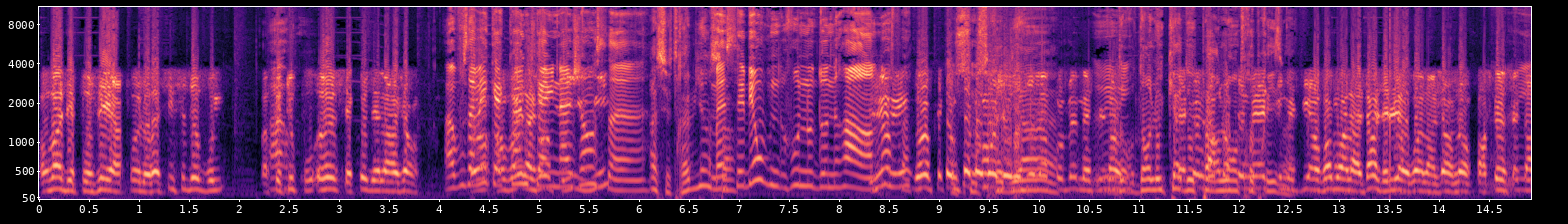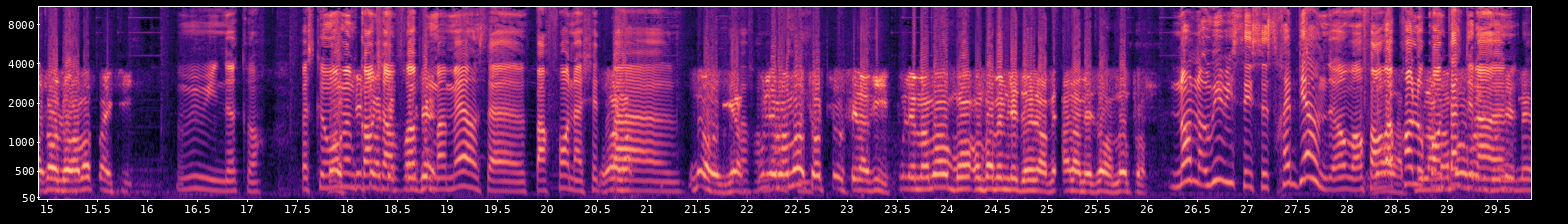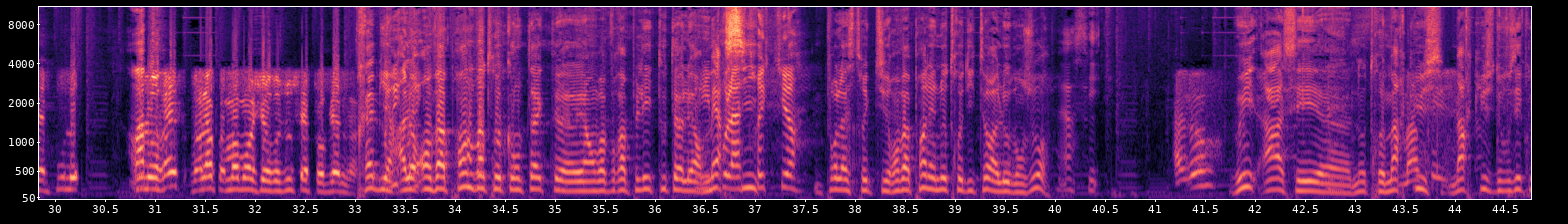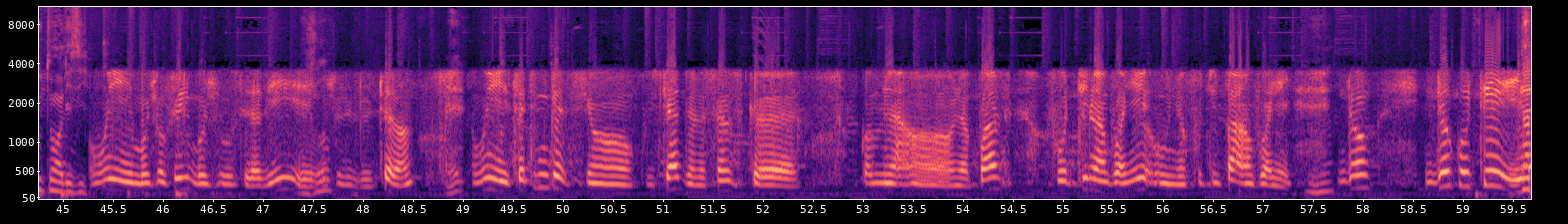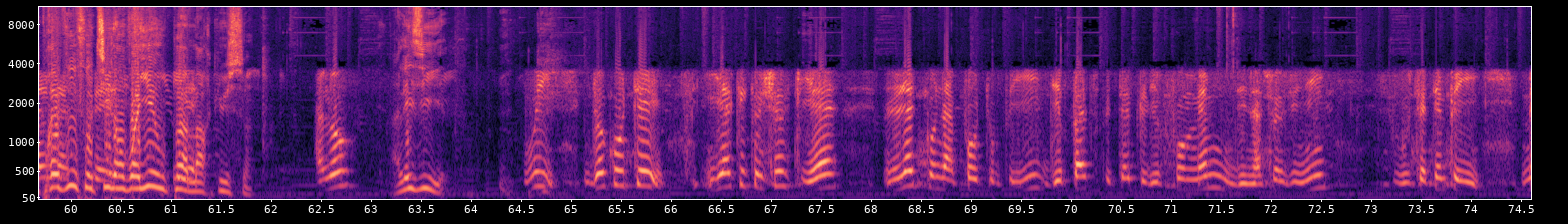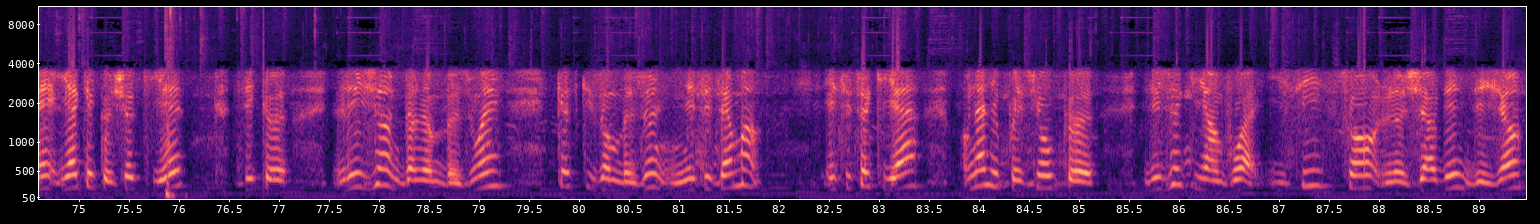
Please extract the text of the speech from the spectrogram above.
on va déposer après le reste, de bruit. Parce que ah. tout pour eux, c'est que de l'argent. Ah, vous avez quelqu'un qui a une agence euh, Ah, c'est très bien ça. Mais c'est bien, vous, nous donnerez un oui, Oui, c'est comme ça que moi je bien... un problème maintenant. Dans, dans, le cas de parlant entreprise. Il me dit envoie-moi l'argent, je lui envoie l'argent. Non, parce que cet argent, ne le ramasse pas ici. Oui, oui, d'accord. Parce que moi-même, quand j'envoie pour ma mère, ça, parfois on n'achète pas. Non, y a, pour les mamans, c'est la vie. Pour les mamans, moi, on va même les donner à la maison, même proche. Non, non, oui, oui, ce serait bien. Enfin, on va prendre le contact de la. pour le, pour le reste, voilà comment moi je résous ces problèmes-là. Très bien. Alors, on va prendre votre contact euh, et on va vous rappeler tout à l'heure. Merci. Pour la structure. Pour la structure. On va prendre un autre auditeur. Allô, bonjour. Merci. Allô Oui, ah, c'est euh, notre Marcus. Marcus. nous vous écoutons, allez-y. Oui, bonjour Phil, bonjour c'est la vie et bonjour les auditeurs. Hein. Oui, c'est une question cruciale dans le sens que, comme on le pense, faut-il envoyer ou ne faut-il pas envoyer? Mhm. Donc, d'un côté... D'après vous, faut-il envoyer ou pas, Marcus? Allô? Allez-y. Oui, d'un côté, il y a quelque chose qui est l'aide qu'on apporte au pays dépasse peut-être les fonds même des Nations Unies pour certains pays. Mais il y a quelque chose qui est, c'est que les gens dans leurs besoins, qu'est-ce qu'ils ont besoin nécessairement? Et c'est ça qu'il y a. On a l'impression que les gens qui envoient ici sont le jardin des gens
